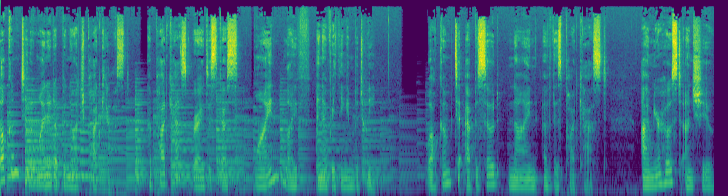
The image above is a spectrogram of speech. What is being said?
Welcome to the Wine It Up a Notch podcast, a podcast where I discuss wine, life, and everything in between. Welcome to episode nine of this podcast. I'm your host, Anshu,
